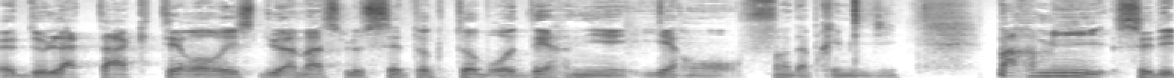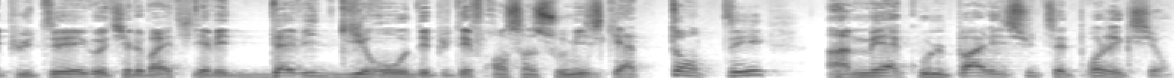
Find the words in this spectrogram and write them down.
de l'attaque terroriste du Hamas le 7 octobre dernier, hier en fin d'après-midi. Parmi ces députés, Gauthier Lebret, il y avait David Guiraud, député France Insoumise, qui a tenté un mea culpa à l'issue de cette projection.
